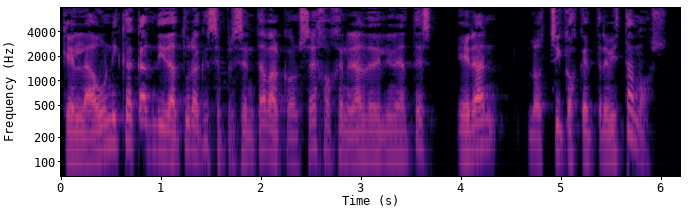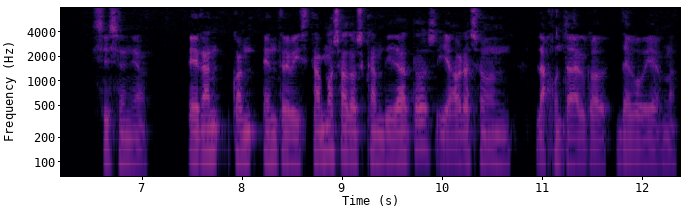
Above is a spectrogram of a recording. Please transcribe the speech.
que la única candidatura que se presentaba al Consejo General de Delineantes eran los chicos que entrevistamos. Sí, señor. Eran cuando entrevistamos a los candidatos y ahora son la Junta del Go- de Gobierno.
